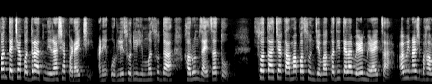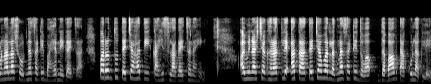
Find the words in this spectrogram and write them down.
पण त्याच्या पदरात निराशा पडायची आणि उरली सुरली हिंमत सुद्धा हरून जायचा तो. स्वतःच्या कामापासून जेव्हा कधी त्याला वेळ मिळायचा अविनाश भावनाला शोधण्यासाठी बाहेर निघायचा परंतु त्याच्या हाती काहीच लागायचं नाही. अविनाशच्या घरातले आता त्याच्यावर लग्नासाठी दबाव दबाव टाकू लागले.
